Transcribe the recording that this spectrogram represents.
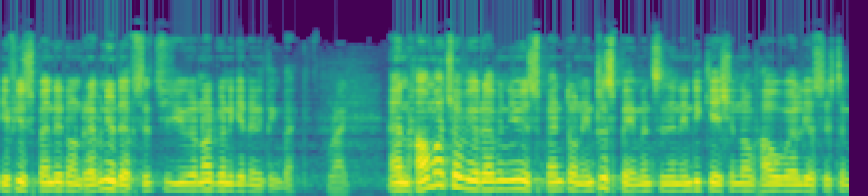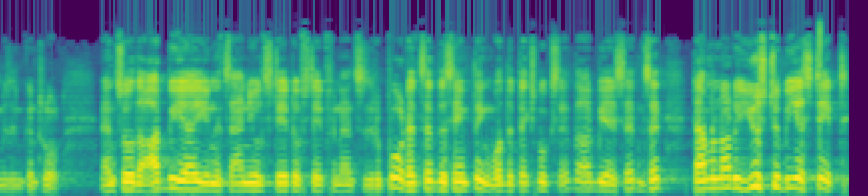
If you spend it on revenue deficits, you are not going to get anything back. right. And how much of your revenue is spent on interest payments is an indication of how well your system is in control. And so the RBI, in its annual State of State Finances report, had said the same thing. What the textbook said, the RBI said, and said Tamil Nadu used to be a state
